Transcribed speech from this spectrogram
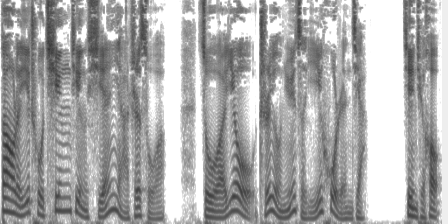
到了一处清静闲雅之所，左右只有女子一户人家。进去后，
